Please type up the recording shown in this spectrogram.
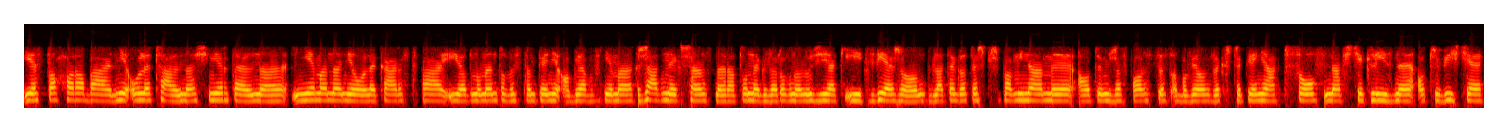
Jest to choroba nieuleczalna, śmiertelna, nie ma na nią lekarstwa i od momentu wystąpienia objawów nie ma żadnych szans na ratunek zarówno ludzi, jak i zwierząt. Dlatego też przypominamy o tym, że w Polsce jest obowiązek szczepienia psów na wściekliznę. Oczywiście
